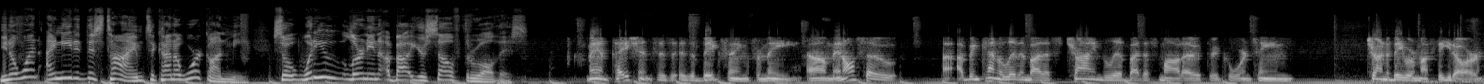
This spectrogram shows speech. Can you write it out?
you know what? I needed this time to kind of work on me. So, what are you learning about yourself through all this? Man, patience is, is a big thing for me. Um, and also, I've been kind of living by this, trying to live by this motto through quarantine, trying to be where my feet are.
